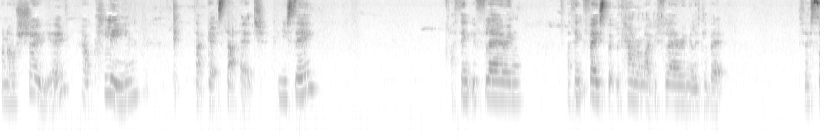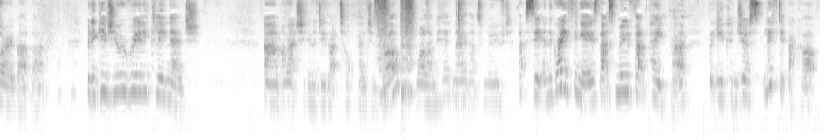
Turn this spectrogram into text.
and I'll show you how clean that gets that edge. Can you see? I think you're flaring, I think Facebook, the camera might be flaring a little bit. So sorry about that. But it gives you a really clean edge. Um, I'm actually going to do that top edge as well while I'm here. No, that's moved. That's it. And the great thing is that's moved that paper, but you can just lift it back up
